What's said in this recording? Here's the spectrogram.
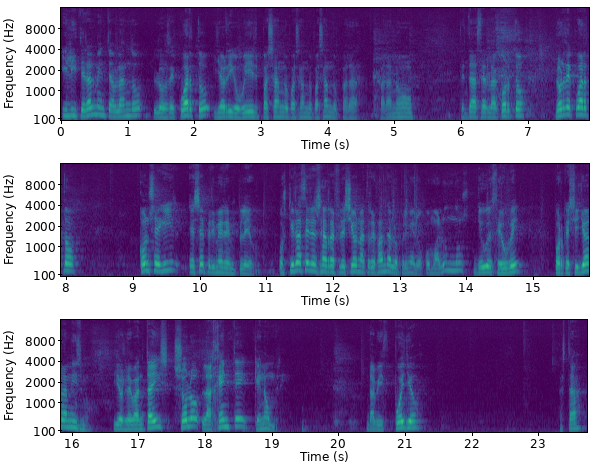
Y literalmente hablando, los de cuarto, ya os digo, voy a ir pasando, pasando, pasando para, para no intentar hacerla corto. Los de cuarto, conseguir ese primer empleo. Os quiero hacer esa reflexión a tres bandas, lo primero, como alumnos de UFV, porque si yo ahora mismo y os levantáis solo la gente que nombre. David Puello, ¿está?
